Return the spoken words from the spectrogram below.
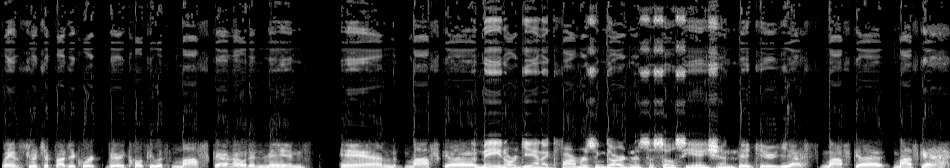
Land Stewardship Project worked very closely with MOFGA out in Maine. And MOFGA. The Maine Organic Farmers and Gardeners Association. Thank you. Yes. MOFGA, MOFGA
